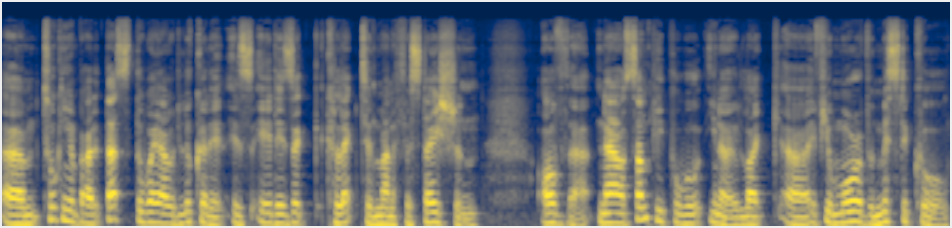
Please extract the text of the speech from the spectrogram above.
um, talking about it, that's the way I would look at it. Is it is a collective manifestation of that. Now, some people will, you know, like uh, if you're more of a mystical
